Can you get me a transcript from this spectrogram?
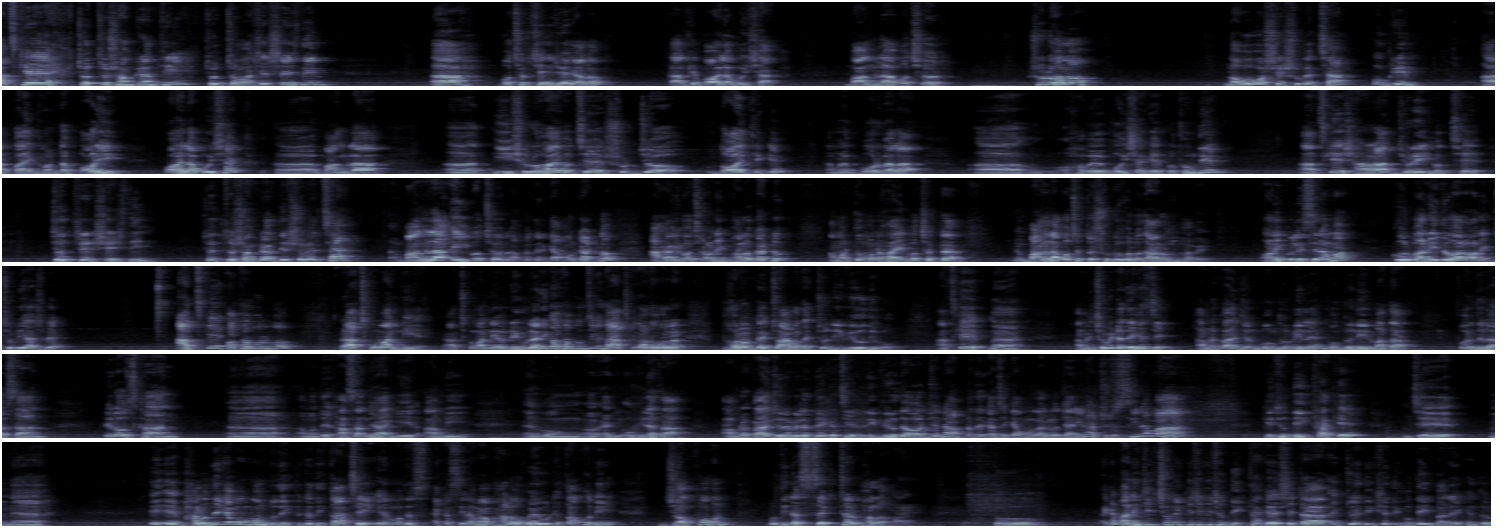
আজকে চৈত্র সংক্রান্তি, চৈত্র মাসের শেষ দিন। বছর চেঞ্জ হয়ে গেল। কালকে পয়লা বৈশাখ। বাংলা বছর শুরু হলো। নববর্ষের শুভেচ্ছা অগ্রিম। আর কয়েক ঘণ্টা পরই পয়লা বৈশাখ। বাংলা ই শুরু হয় হচ্ছে সূর্য সূর্যোদয় থেকে। তার মানে ভোরবেলা হবে বৈশাখের প্রথম দিন। আজকে সারা রাত জুড়েই হচ্ছে চৈত্রের শেষ দিন। চৈত্র সংক্রান্তির শুভেচ্ছা। বাংলা এই বছর আপনাদের কেমন কাটলো? আগামী বছর অনেক ভালো কাটুক। আমার তো মনে হয় এই বছরটা, বাংলা বছরটা শুরু হলো দারুণভাবে। অনেকগুলি সিনেমা, কোরবান ঈদও আর অনেক ছবি আসবে। আজকে কথা বলব রাজকুমার নিয়ে। রাজকুমার নিয়ে রেগুলারই কথা বলছি, কিন্তু আজকে কথা বলার ধরনটা একটু আলাদা, একটু রিভিউ দিব। আজকে আমি ছবিটা দেখেছি। আমরা কয়েকজন বন্ধু মিলে, বন্ধু নির্মাতা ফরিদুল হাসান, ফিরোজ খান আমাদের হাসান জাহাঙ্গীর, আমি এবং এক অভিনেতা। আমরা কয়েকজনে মিলে দেখেছি রিভিউ দেওয়ার জন্য আপনাদের কাছে কেমন লাগল জানি না। আসলে সিনেমা কিছু দিক থাকে যে ভালো দিক এবং মন্দ দিক, দুটো দিক তো আছেই। এর মধ্যে একটা সিনেমা ভালো হয়ে ওঠে তখনই যখন প্রতিটা সেক্টর ভালো হয়। তো একটা বাণিজ্যিক ছবির কিছু কিছু দিক থাকে, সেটা একটু এদিক সেদিক হতেই পারে, কিন্তু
